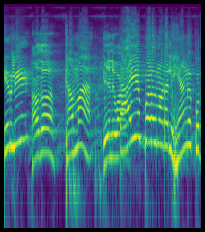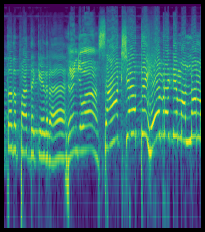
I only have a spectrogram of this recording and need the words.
ಇರ್ಲಿ. ಹೌದು. ತಮ್ಮ ಏನಿವ ತಾಯಿ ಬಳಗ ನೋಡಲ್ಲಿ ಹೆಂಗ ಕುತ್ತದ ಅಂತ ಕೇದ್ರ ಹೆಂಗಿವ ಸಾಕ್ಷಾತ್ ಹೇಮರೆಡ್ಡಿ ಮಲ್ಲಮ್ಮ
